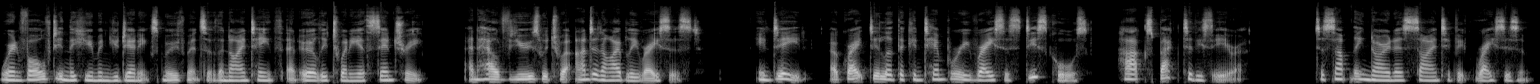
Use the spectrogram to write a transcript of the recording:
were involved in the human eugenics movements of the 19th and early 20th century and held views which were undeniably racist. Indeed, a great deal of the contemporary racist discourse harks back to this era, to something known as scientific racism.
